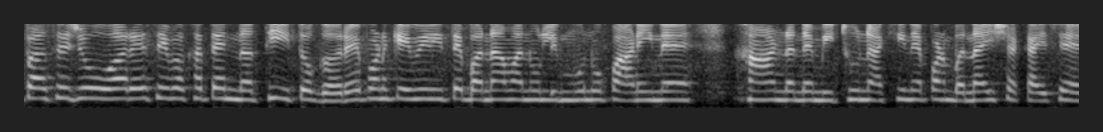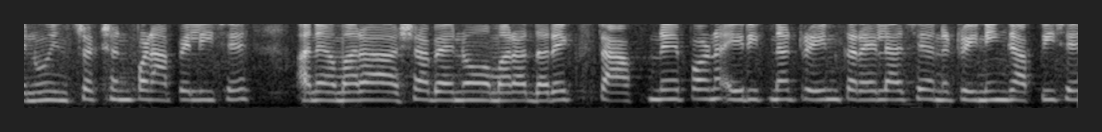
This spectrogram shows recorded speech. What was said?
પાસે જો ઓઆરએસ એ વખતે નથી, તો ઘરે પણ કેવી રીતે બનાવવાનું? લીંબુનું પાણીને, ખાંડ અને મીઠું નાખીને પણ બનાવી શકાય છે, એનું ઇન્સ્ટ્રક્શન પણ આપેલી છે. અને અમારા આશા બહેનો, અમારા દરેક સ્ટાફને પણ એ રીતના ટ્રેન કરેલા છે અને ટ્રેનિંગ આપી છે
